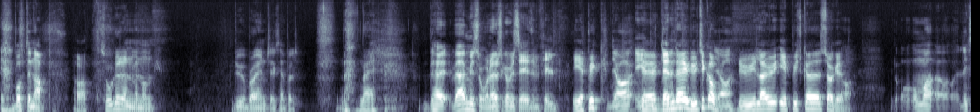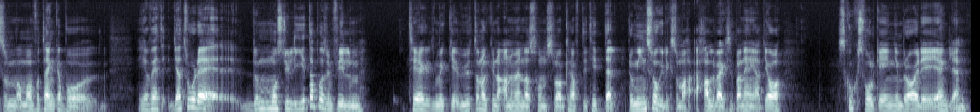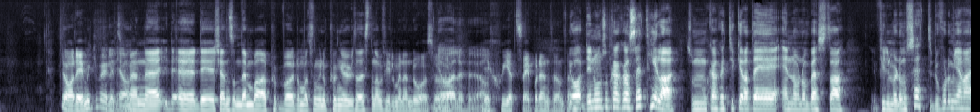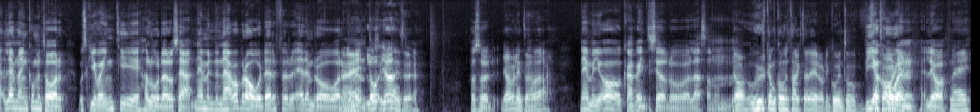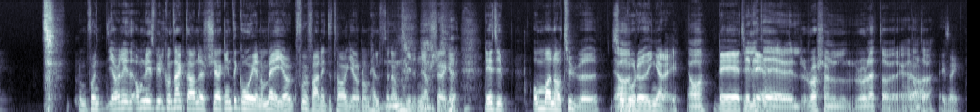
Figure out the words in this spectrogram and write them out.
ett bottennapp. Ja. Såg du den med någon? Du och Brian till exempel. Nej. Det här, det här är min son, här ska vi se en film. Epic. Ja, Eh, den lär ju du tycka om. Ja. Du gillar ju episka saker. Ja. Om man, liksom, om man får tänka på... Jag vet, jag tror det... De måste ju lita på sin film tillräckligt mycket utan att kunna använda sån slagkraftig titel. De insåg liksom halvvägs i planeringen att ja, skogsfolk är ingen bra idé egentligen. Ja, det är mycket möjligt. Ja. Men eh, det, eh, det känns som den bara, de var tvungna att punga ut resten av filmen ändå. Så Ja, eller hur? det Ja. sket sig på den fronten. ja, det är någon som kanske har sett hela, som kanske tycker att det är en av de bästa filmer de sett. Då får de gärna lämna en kommentar och skriva in till Hallå där och säga Nej men den här var bra och därför är den bra och Nej, argument och lo- så gör vidare." inte det. Vad sa du? Jag vill inte höra. Nej men jag är kanske intresserad av att läsa någon... Ja, och hur ska de kontakta dig då? Det går inte att Via dig. eller ja. Nej. Inte, jag vill, om ni vill kontakta Anders, försök inte gå igenom mig. Jag får fan inte tag i honom hälften av tiden jag försöker. Det är typ, om man har tur så Ja. går det att ringa dig. Ja. Det är Det är typ lite Russian roulette över det, antar jag. Ja, exakt.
